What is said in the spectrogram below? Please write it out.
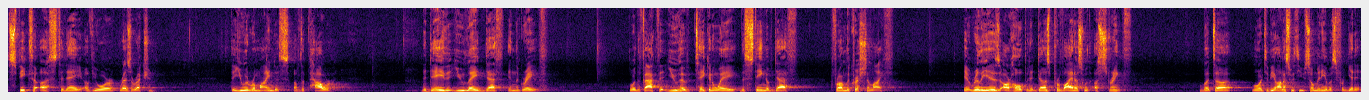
speak to us today of your resurrection, that you would remind us of the power, the day that you laid death in the grave Lord, the fact that you have taken away the sting of death from the Christian life. It really is our hope, and it does provide us with a strength. But, uh, Lord, to be honest with you, so many of us forget it.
